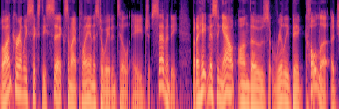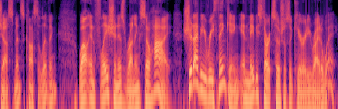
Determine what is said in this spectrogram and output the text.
Well, I'm currently 66, and my plan is to wait until age 70. But I hate missing out on those really big COLA adjustments, cost of living, while inflation is running so high. Should I be rethinking and maybe start Social Security right away?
